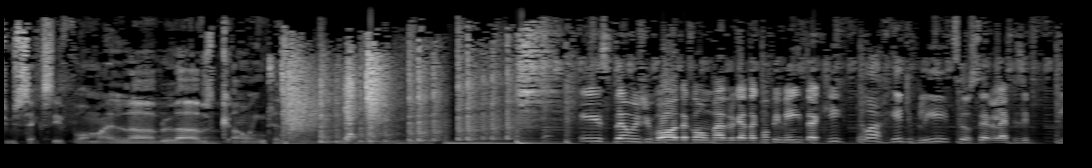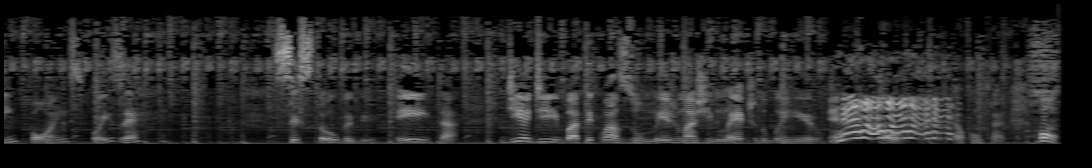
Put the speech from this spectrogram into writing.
too sexy for my love, love's going to Estamos de volta com Madrugada com Pimenta aqui pela Rede Blitz, seus serelepes e pimpões. Pois é. Sextou, bebê. Eita. Dia de bater com azulejo na gilete do banheiro. Oh, é o contrário. Bom,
